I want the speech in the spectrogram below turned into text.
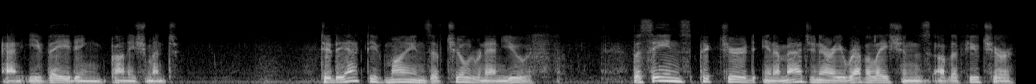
and evading punishment. To the active minds of children and youth, the scenes pictured in imaginary revelations of the future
